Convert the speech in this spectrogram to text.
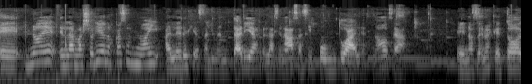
eh, no es- en la mayoría de los casos no hay alergias alimentarias relacionadas así puntuales, ¿no? O sea, eh, no sé, no es que, todo,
